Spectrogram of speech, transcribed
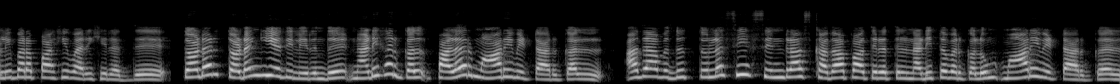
ஒளிபரப்பாகி வருகிறது. தொடர் தொடங்கியதிலிருந்து நடிகர்கள் பலர் மாறிவிட்டார்கள். அதாவது துளசி சின்ராஸ் கதாபாத்திரத்தில் நடித்தவர்களும் மாறிவிட்டார்கள்.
